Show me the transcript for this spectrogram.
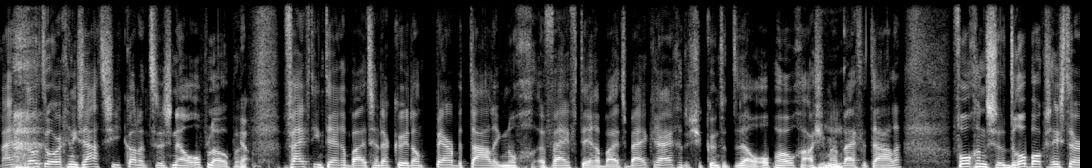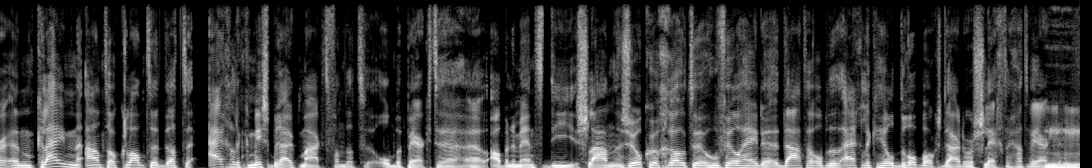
bij een grote organisatie kan het eh, snel oplopen. Ja. 15 terabytes en daar kun je dan per betaling nog eh, 5 terabytes bij krijgen. Dus je kunt het wel ophogen als je maar blijft betalen. Volgens Dropbox is er een klein aantal klanten dat eigenlijk misbruik maakt van dat onbeperkte eh, abonnement. Die slaan zulke grote hoeveelheden data op dat eigenlijk heel Dropbox daardoor slechter gaat werken. Mhm.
